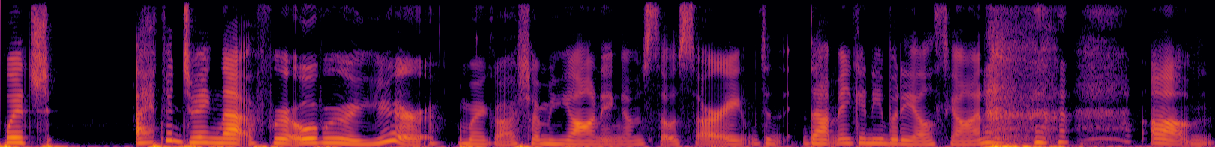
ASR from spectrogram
Which I've been doing that for over a year. Oh my gosh, I'm yawning. I'm so sorry. Did that make anybody else yawn? um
